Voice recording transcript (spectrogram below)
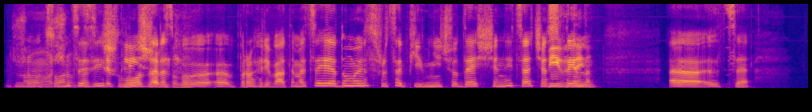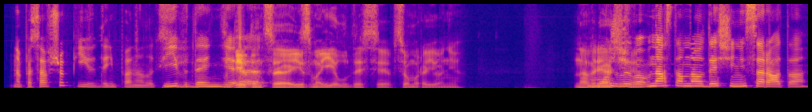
Ну, що, Ну, сонце вас зійшло, зараз було. по- е, прогріватиме. Це я думаю, що це північ Одещини. Ця частина Південь. е, це Написав, що південь, пан Олексій. південь. Ну, е, Південь це Ізмаїл, десь в цьому районі. Навряд Можливо, чи. в нас там на Одещині Сарата.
